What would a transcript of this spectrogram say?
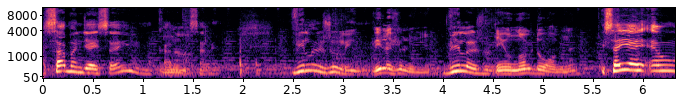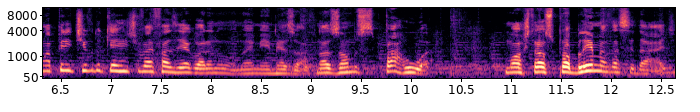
Sabe onde é isso aí, meu caro Marcelino? Vila Julinho. Vila Julinha. Vila Julinho. Tem o nome do homem, né? Isso aí é, é um aperitivo do que a gente vai fazer agora no, no MM Resolve. Nós vamos pra rua, mostrar os problemas da cidade.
